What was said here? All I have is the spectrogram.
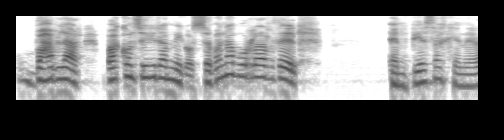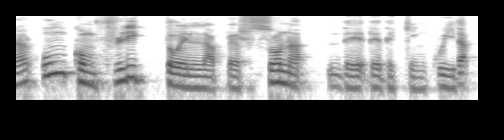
Va a hablar, va a conseguir amigos, se van a burlar de él. Empieza a generar un conflicto en la persona de, de, quien cuida,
